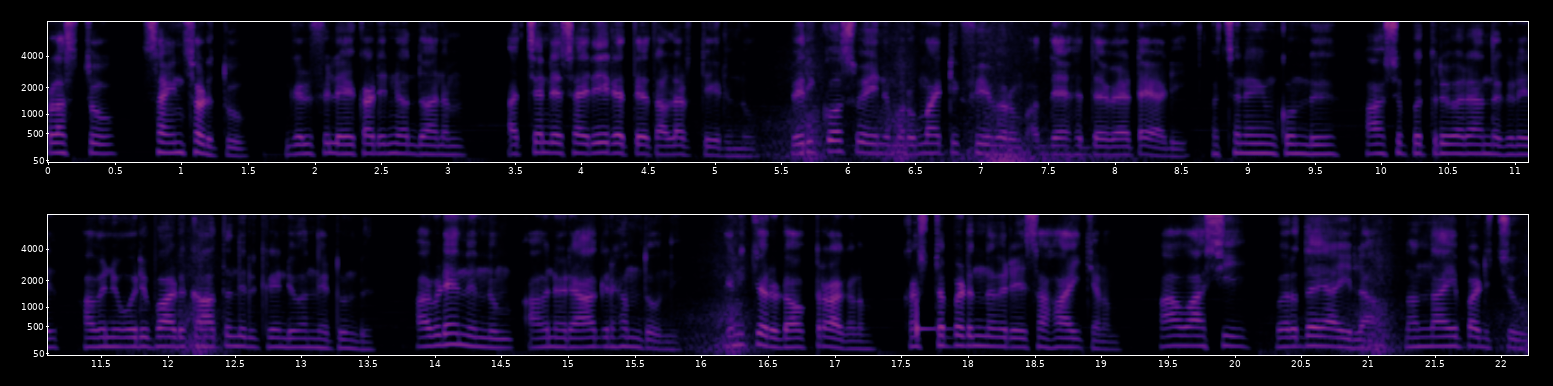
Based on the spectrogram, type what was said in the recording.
പ്ലസ് ടു സയൻസ് എടുത്തു. ഗൾഫിലെ കഠിനാധ്വാനം അച്ഛന്റെ ശരീരത്തെ തളർത്തിയിരുന്നു. വെരിക്കോസ് വെയിനും റൊമാറ്റിക് ഫീവറും അദ്ദേഹത്തെ വേട്ടയാടി. അച്ഛനെയും കൊണ്ട് ആശുപത്രി വരാന്തകളിൽ അവന് ഒരുപാട് കാത്തു നിൽക്കേണ്ടി വന്നിട്ടുണ്ട്. അവിടെ നിന്നും അവനൊരാഗ്രഹം തോന്നി. എനിക്കൊരു ഡോക്ടറാകണം. കഷ്ടപ്പെടുന്നവരെ സഹായിക്കണം. ആ വാശി വെറുതെയായില്ല. നന്നായി പഠിച്ചു.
